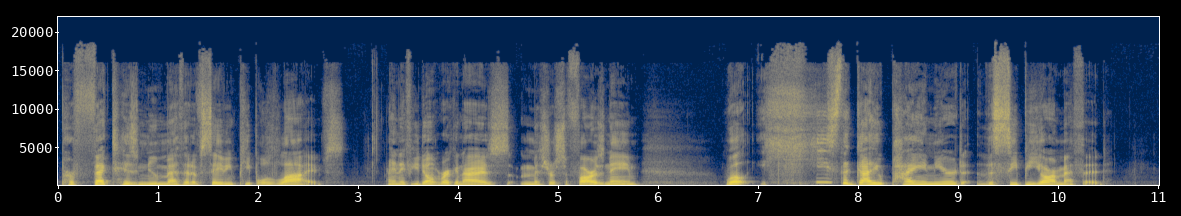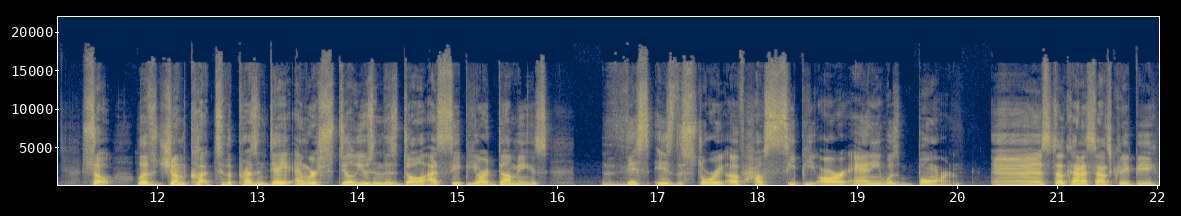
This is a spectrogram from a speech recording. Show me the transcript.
perfect his new method of saving people's lives. And if you don't recognize Mr. Safar's name, well, he's the guy who pioneered the CPR method. So let's jump cut to the present day, and we're still using this doll as CPR dummies. This is the story of how CPR Annie was born. Eh, still kind of sounds creepy.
